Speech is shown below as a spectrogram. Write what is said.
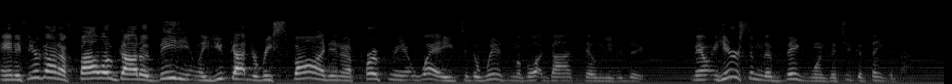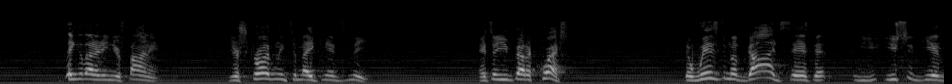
And if you're going to follow God obediently, you've got to respond in an appropriate way to the wisdom of what God's telling you to do. Now, here are some of the big ones that you could think about. Think about it in your finances. You're struggling to make ends meet. And so you've got a question. The wisdom of God says that you, should give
